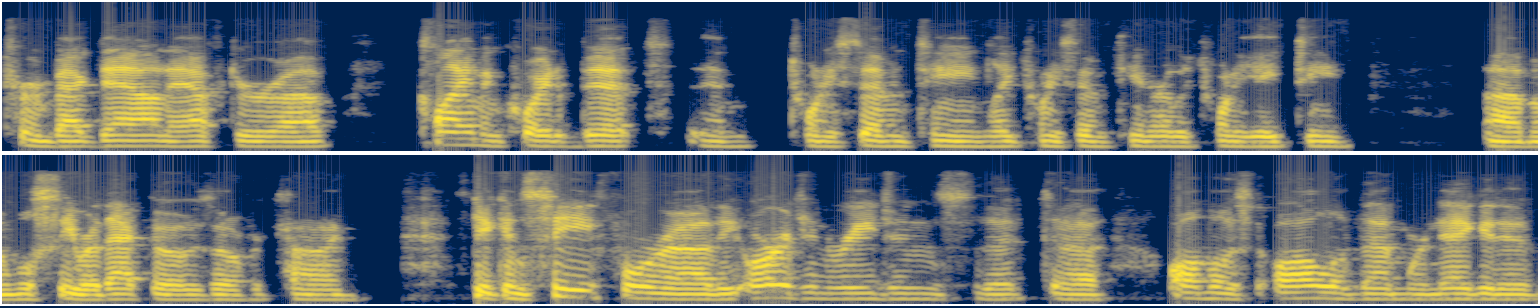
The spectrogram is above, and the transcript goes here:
turned back down after uh, climbing quite a bit in 2017, late 2017, early 2018. Um, and we'll see where that goes over time. You can see for uh, the origin regions that uh, almost all of them were negative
